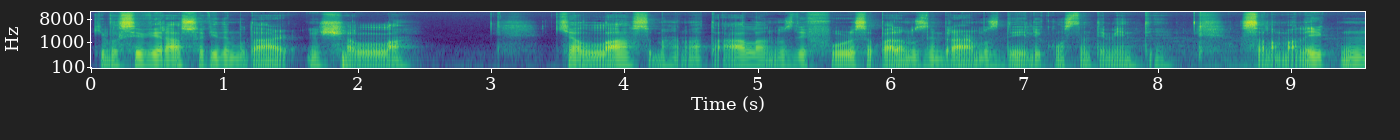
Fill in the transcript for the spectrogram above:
que você verá sua vida mudar, inshallah. Que Allah subhanahu wa ta'ala nos dê força para nos lembrarmos dele constantemente. Assalamu alaikum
